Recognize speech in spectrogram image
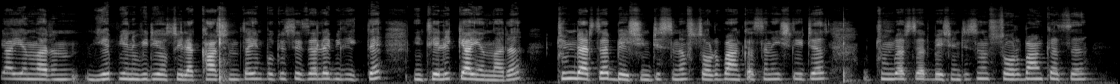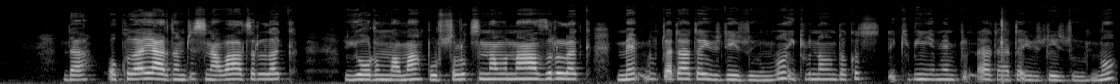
Yayınların yepyeni videosuyla karşınızdayım. Bugün sizlerle birlikte nitelik yayınları tüm dersler 5. sınıf soru bankasını işleyeceğiz. Tüm dersler 5. sınıf soru bankası da okula yardımcı sınava hazırlık, yorumlama, bursluluk sınavına hazırlık, MEP müfredata %100 uyumlu, 2019-2020 müfredata %100 uyumlu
